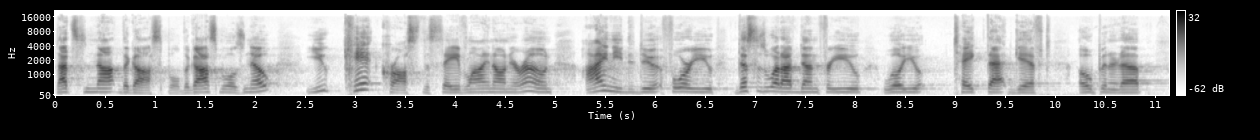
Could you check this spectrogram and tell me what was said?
That's not the gospel. The gospel is nope, you can't cross the save line on your own. I need to do it for you. This is what I've done for you. Will you take that gift, open it up,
